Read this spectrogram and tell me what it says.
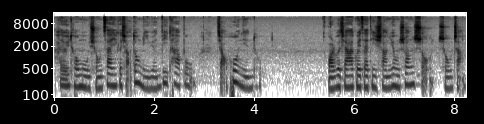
还有一头母熊在一个小洞里原地踏步，搅和粘土。瓦洛加跪在地上，用双手手掌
